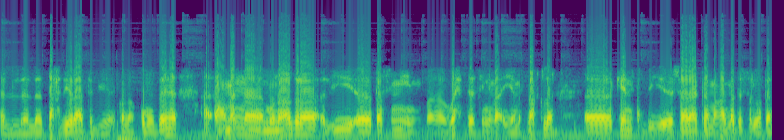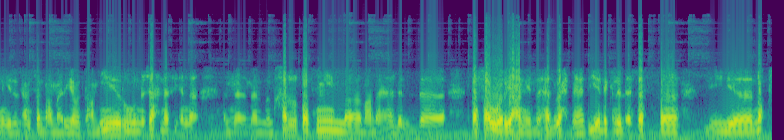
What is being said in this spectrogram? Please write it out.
التحضيرات اللي كنا نقوم بها. عملنا مناظرة لتصميم آه، وحدة سينمائية متنقلة كانت بشراكة مع المدرسة الوطنية للهندسة المعمارية والتعمير ونجحنا في أن نخرج تصميم معناها للتصور يعني لهالوحدة هذه. لكن للأسف لنقص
